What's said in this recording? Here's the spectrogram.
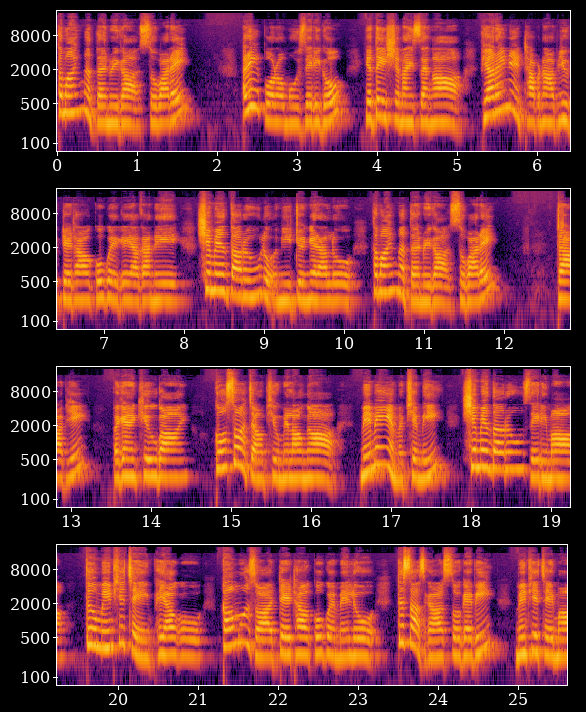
တမိုင်းမှတ်တမ်းတွေကဆိုပါတယ်။ အဲ့ဒီပေါ်တော်မူဇေဒီကိုယသိရှင်နိုင်ဆန်ကဗျာဒိုင်းနဲ့ဌာပနာပြုတဲထားကိုးကွယ်ခဲ့ရကနေရှင်မင်းတာရုံလို့အမည်တွင်ခဲ့တာလို့တမိုင်းမှတ်တမ်းတွေကဆိုပါတယ်။ဒါအပြင်ပကံကျူပိုင်းကွန်ဆော့ကြောင်ဖြူမင်းလောင်ကမင်းမင်းရမဖြစ်မီရှင်မင်းတာရုံဇေဒီမှာသူမင်းဖြစ်ချိန်ဖျောက်ကိုကောင်းမွန်စွာတဲထားကိုးကွယ်မယ်လို့တစ္ဆာစကားဆိုခဲ့ပြီးမင်းဖြစ်ချိန်မှာ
